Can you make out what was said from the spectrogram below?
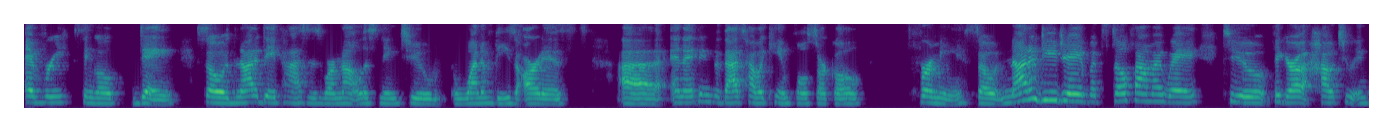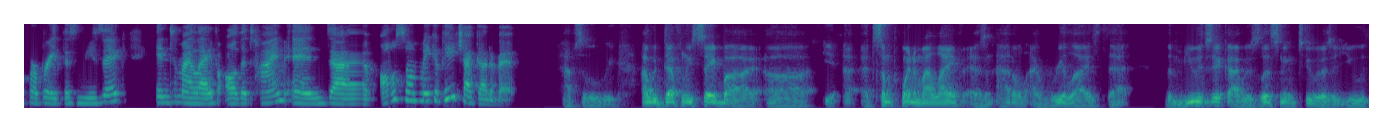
every single day. So not a day passes where I'm not listening to one of these artists. Uh, and I think that that's how it came full circle for me. So not a DJ, but still found my way to figure out how to incorporate this music into my life all the time and uh, also make a paycheck out of it. Absolutely. I would definitely say by uh, at some point in my life as an adult, I realized that the music I was listening to as a youth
